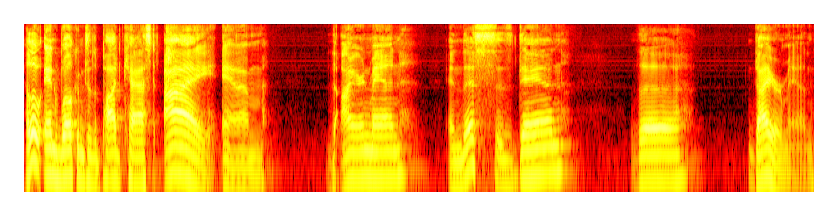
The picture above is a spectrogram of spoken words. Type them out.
Hello and welcome to the podcast. I am the Iron Man, and this is Dan, the Dire Man.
